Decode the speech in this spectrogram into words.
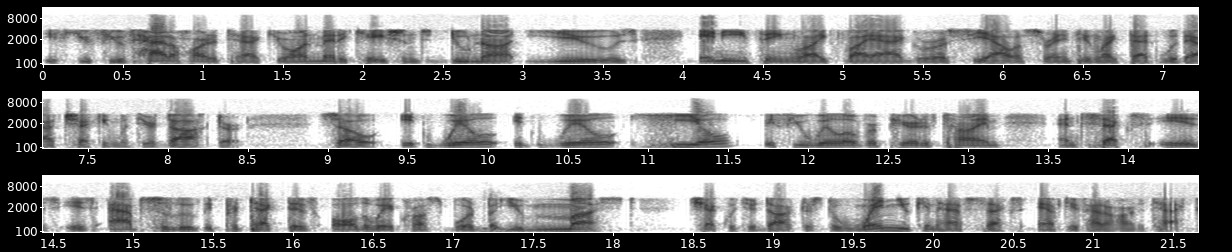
if, you, if you've had a heart attack, you're on medications. Do not use anything like Viagra or Cialis or anything like that without checking with your doctor. So it will it will heal, if you will, over a period of time. And sex is is absolutely protective all the way across the board. But you must check with your doctor as to when you can have sex after you've had a heart attack.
